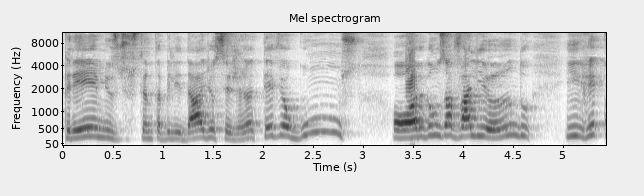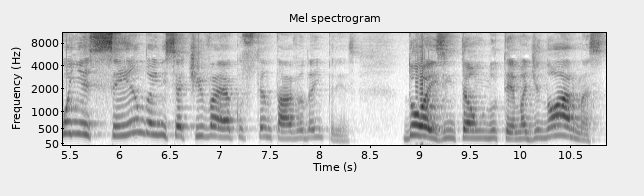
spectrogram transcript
prêmios de sustentabilidade, ou seja, já teve alguns órgãos avaliando e reconhecendo a iniciativa ecossustentável da empresa. Dois, então, no tema de normas,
